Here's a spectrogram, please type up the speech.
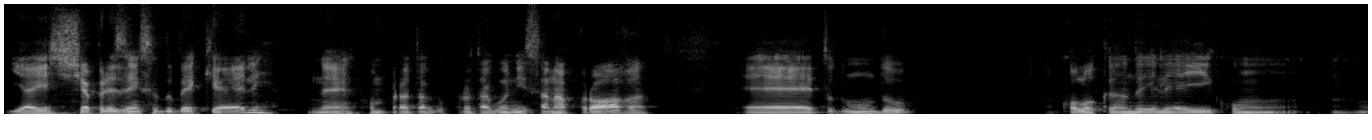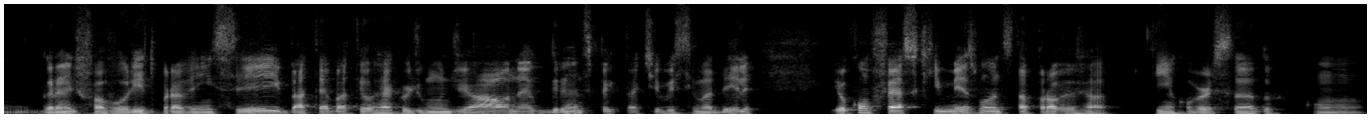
e aí a gente tinha a presença do Bekele, né, como protagonista na prova, é, todo mundo colocando ele aí como um grande favorito para vencer e até bater o recorde mundial, né, grande expectativa em cima dele. Eu confesso que mesmo antes da prova eu já vinha conversando com,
